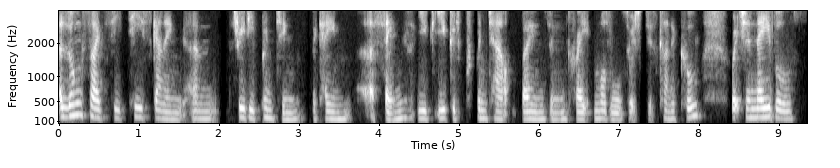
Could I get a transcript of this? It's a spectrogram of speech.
alongside CT scanning, um, 3D printing became a thing. You, you could print out bones and create models, which is kind of cool, which enables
